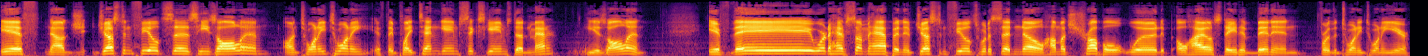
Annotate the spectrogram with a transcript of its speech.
if now J- Justin Fields says he's all in on 2020, if they play 10 games, 6 games, doesn't matter. He is all in. If they were to have something happen, if Justin Fields would have said no, how much trouble would Ohio State have been in for the 2020 year?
